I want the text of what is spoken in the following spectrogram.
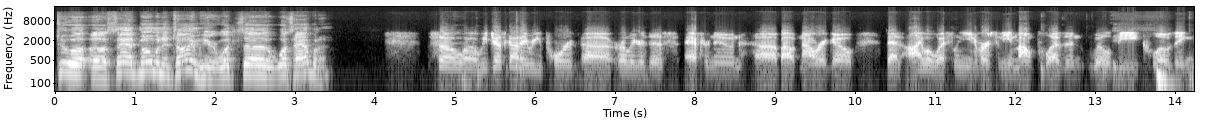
to a, a sad moment in time here. What's uh, what's happening? So uh, we just got a report uh, earlier this afternoon, uh, about an hour ago, that Iowa Wesleyan University in Mount Pleasant will be closing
